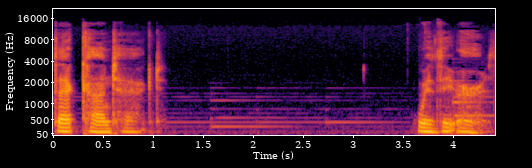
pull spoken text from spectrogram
that contact with the earth.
